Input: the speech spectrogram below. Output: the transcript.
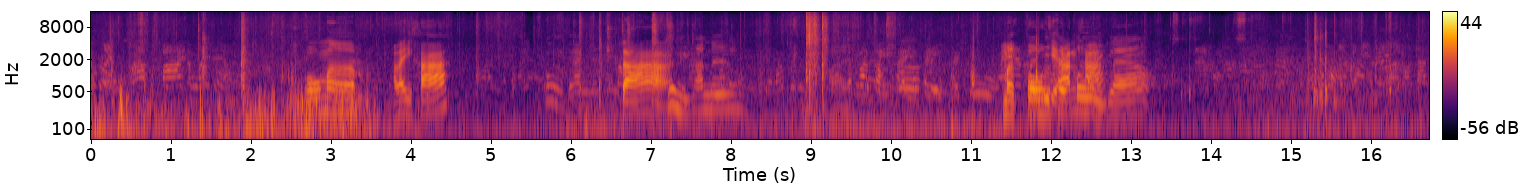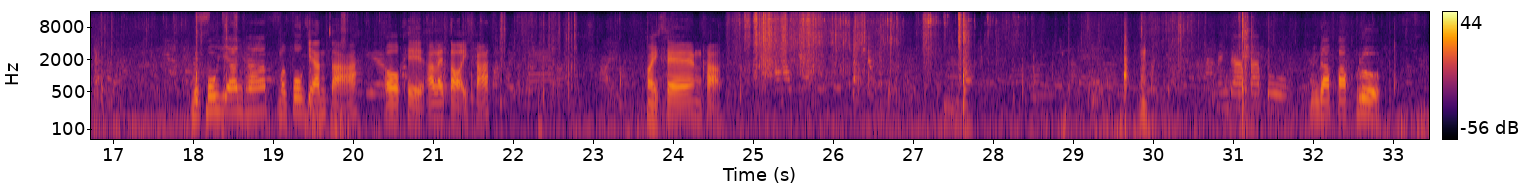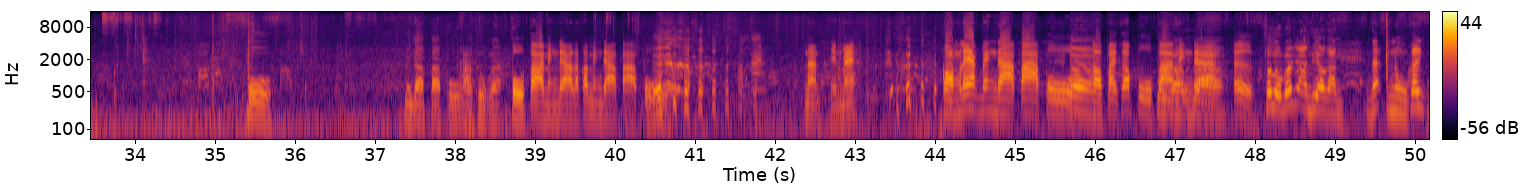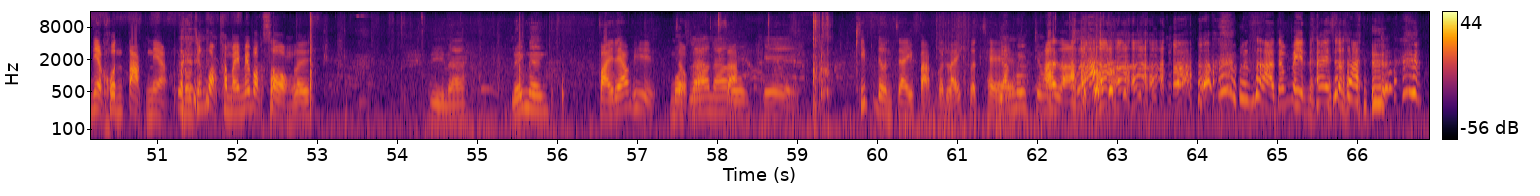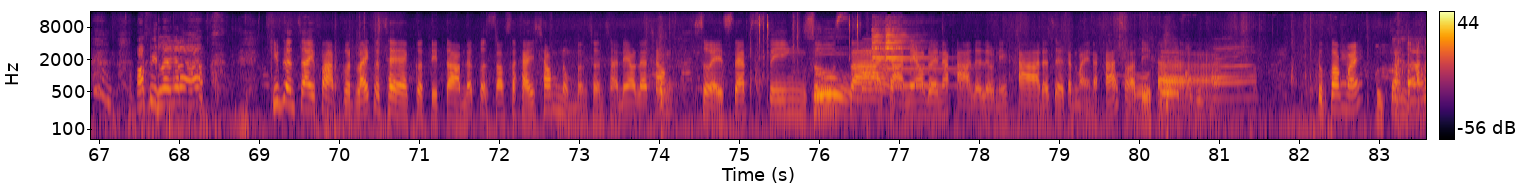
ปูหมึกอะไรอีกคะกุ้งอีกอันนึง จ้า กุ้งอีกอันนึงไปหมึกปูไข่หมึกี่ไข่อันปูคะ อีกแล้วหมึกปูกี่อันครับ หมึกปูกี่อันจ๋า โอเค อะไรต่ออีกคะ หอยแครงค่ะ แมงดาปลาปูแมงดาปลาปรูปูแมงดาปลาปูครับเอาถูกแล้ว ปูปลาแมงดาแล้วก็แมงดาปลาปู สองอันนั่นเห็นไหม กล่องแรกแมงดาปลาปู เออต่อไปก็ปูปลาปูปลาแมงดา แมงดา เออสรุปแล้วก็อันเดียวกัน นะหนูก็เนี่ยคนตักเนี่ย หนูถึงบอกทำไมไม่บอกสองเลยนี่นะ เล็กหนึ่งไปแล้วพี่หมดจบแล้วนะจ้โอเคค ลิปโดนใจฝากกดไลค์กดแชร์ยังไม่จบอ๋อเหรออุตส่าห์จะปิดให้ซะได้เอาปิดเลยก็ได้อะคลิปโดนใจฝากกดไลค์กดแชร์ กดติดตามและกด Subscribe ช่องหนุ่มเมืองชนชาแนลและช่องสวยแซ่บซิงซูซาชาแนลด้วยนะคะเร็วๆนี้ค่ะ แล้วเจอกันใหม่นะคะ สวัสดีค่ะ โอเคขอบคุณครับ ถูกต้องไหม ถูกต้องครับ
